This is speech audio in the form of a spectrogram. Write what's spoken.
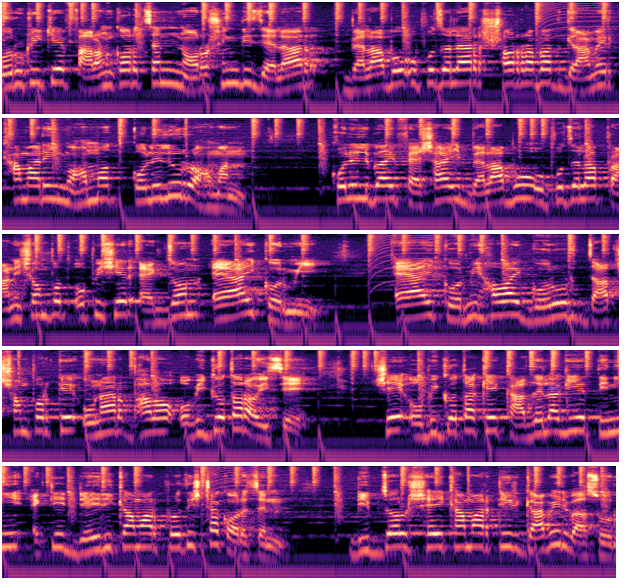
গরুটিকে পালন করছেন নরসিংদী জেলার বেলাবো উপজেলার সর্রাবাদ গ্রামের খামারি মোহাম্মদ কলিলুর রহমান। কলিলবাই পেশায় বেলাবু উপজেলা প্রাণী সম্পদ অফিসের একজন এআই কর্মী। এআই কর্মী হওয়ায় গরুর জাত সম্পর্কে ওনার ভালো অভিজ্ঞতা রয়েছে। সে অভিজ্ঞতাকে কাজে লাগিয়ে তিনি একটি ডেইরি খামার প্রতিষ্ঠা করেছেন। ডিপজল সেই খামারটির গাভীর বাছুর।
